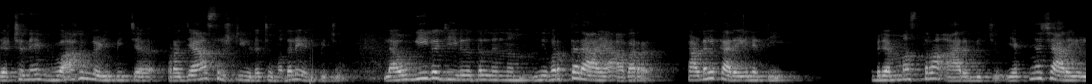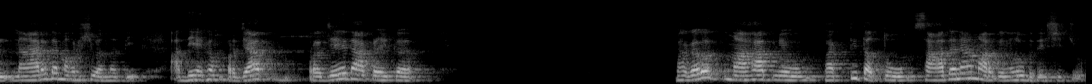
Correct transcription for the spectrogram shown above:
ദക്ഷനെ വിവാഹം കഴിപ്പിച്ച് പ്രജാസൃഷ്ടിയുടെ ചുമതല ഏൽപ്പിച്ചു. ലൗകിക ജീവിതത്തിൽ നിന്നും നിവൃത്തരായ അവർ കടൽക്കരയിലെത്തി ബ്രഹ്മസ്ത്ര ആരംഭിച്ചു. യജ്ഞശാലയിൽ നാരദ മഹർഷി വന്നെത്തി. അദ്ദേഹം പ്രജാ പ്രജേതാക്കൾക്ക് ഭഗവത് മഹാത്മ്യവും ഭക്തി തത്വവും സാധനാ മാർഗങ്ങളും ഉപദേശിച്ചു.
